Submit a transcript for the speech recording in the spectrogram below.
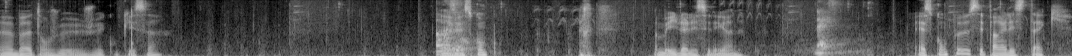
Euh, bah attends, je vais, je vais cooker ça. Ah, Euh, Est-ce qu'on... ah bah il a laissé des graines. Nice. Est-ce qu'on peut séparer les stacks?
